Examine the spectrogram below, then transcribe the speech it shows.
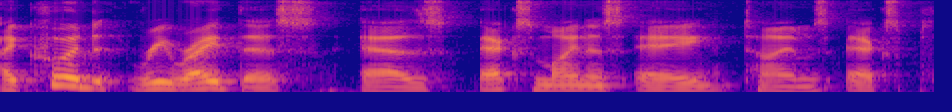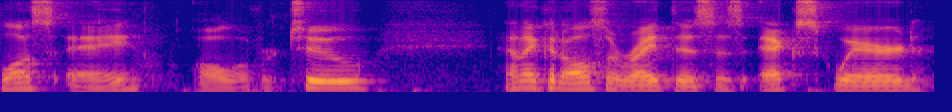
I could rewrite this as x minus a times x plus a all over 2. And I could also write this as x squared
